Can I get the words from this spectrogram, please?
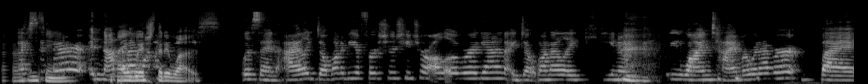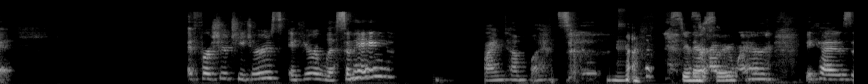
that was I insane. There, not I, I wish that it was. Listen, I like don't want to be a first year teacher all over again. I don't want to like you know rewind time or whatever. But eh, first year teachers, if you're listening, find templates. Yeah, They're everywhere because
